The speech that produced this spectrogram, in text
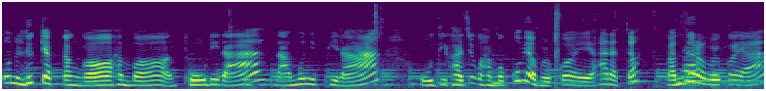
오늘 느꼈던 거 한번 돌이랑 나뭇잎이랑 어디 가지고 한번 꾸며 볼 거예요. 알았죠? 만들어 볼 거야.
